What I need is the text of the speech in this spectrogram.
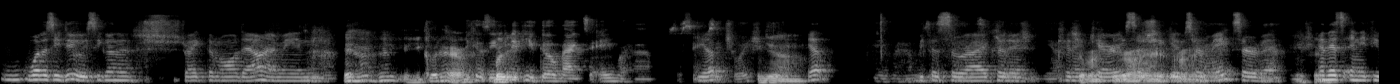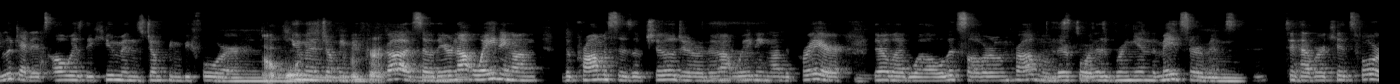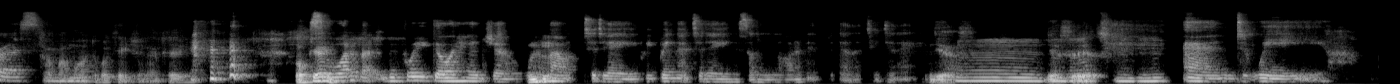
what does he do is he going to strike them all down i mean yeah. He could have Because even if you go back to Abraham, it's the same Yep. situation. yeah, yep Abraham because sarai couldn't yeah. couldn't Sarai, carry so she right, gives her maidservant. maid servant okay. and it's and if you look at it it's always the humans jumping before Mm. Humans jumping before god so they're not waiting on the promises of children or they're not waiting on the prayer Mm. they're like well let's solve our own problem Let's therefore it. let's bring in the maid servants Mhm. To have our kids for us Talk about multiplication, I tell you. Okay. So Okay. what about before you go ahead, Joe? What Mhm. about today? If we bring that today, there's a lot of infidelity today, Yes. Mm, Yes, it is. mhm. and we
